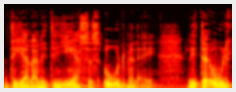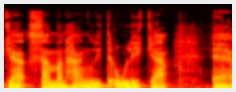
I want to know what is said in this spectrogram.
dela lite Jesus ord med dig. Lite olika sammanhang, lite olika eh,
